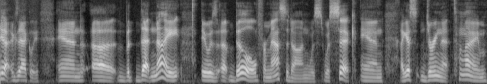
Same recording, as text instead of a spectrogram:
Yeah, exactly. And uh, but that night, it was uh, Bill from Mastodon was was sick, and I guess during that time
